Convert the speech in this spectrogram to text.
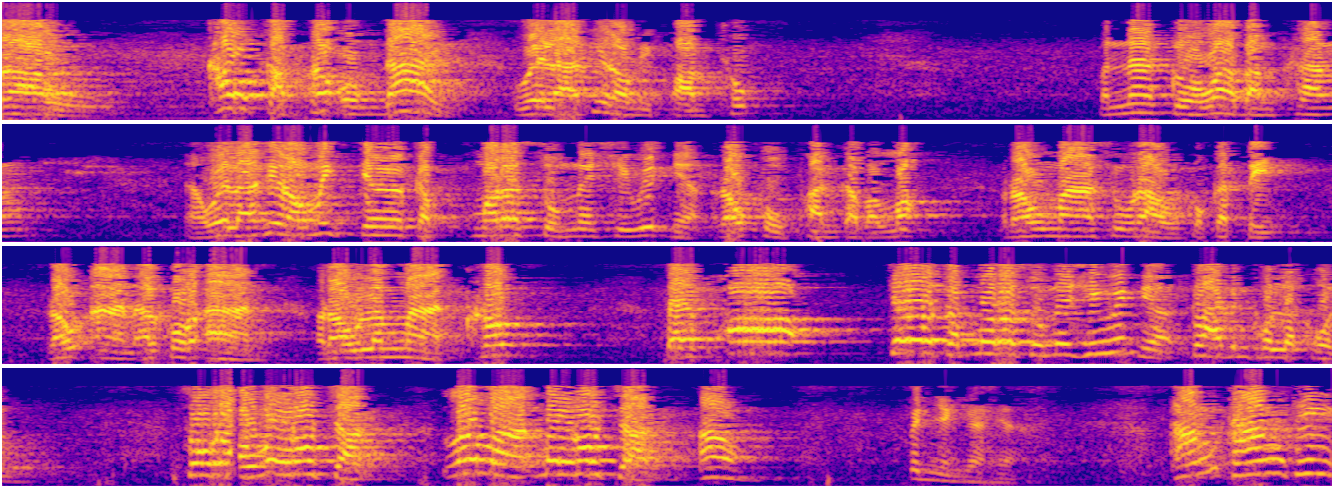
เราเข้ากับพระองค์ได้ เวลาที่เรามีความทุกข์มันน่ากลัวว่าบางครั้งเวลาที่เราไม่เจอกับมรสุมในชีวิตเนี่ย เราผูกพันกับอัลลอฮ์เรามาสู่เราปกติ เราอ่านอัลกุรอาน เราละหมาดครบ แต่พอเจอกับมรสุมในชีวิตเนี่ย กลายเป็นคนละคนสู่เราไม่รู้จักละหมาดไม่รู้จักอ้าวเป็นยังไงอะทั้งทั้งที่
